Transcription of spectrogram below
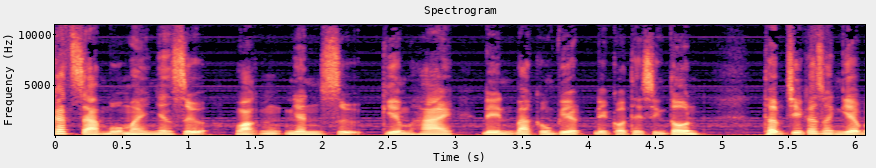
cắt giảm bộ máy nhân sự hoặc nhân sự kiêm 2 đến 3 công việc để có thể sinh tồn. Thậm chí các doanh nghiệp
